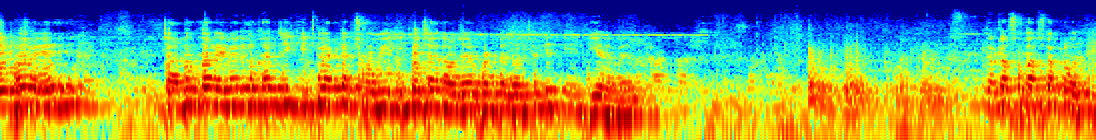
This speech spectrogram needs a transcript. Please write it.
এরপরে জাদুকর এম এন মুখার্জি কিছু একটা ছবি দিতে চান অজয় ভট্টাচার্যকে, তিনি দিয়ে দেবেন। ডক্টর সুভাষ চক্রবর্তী।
